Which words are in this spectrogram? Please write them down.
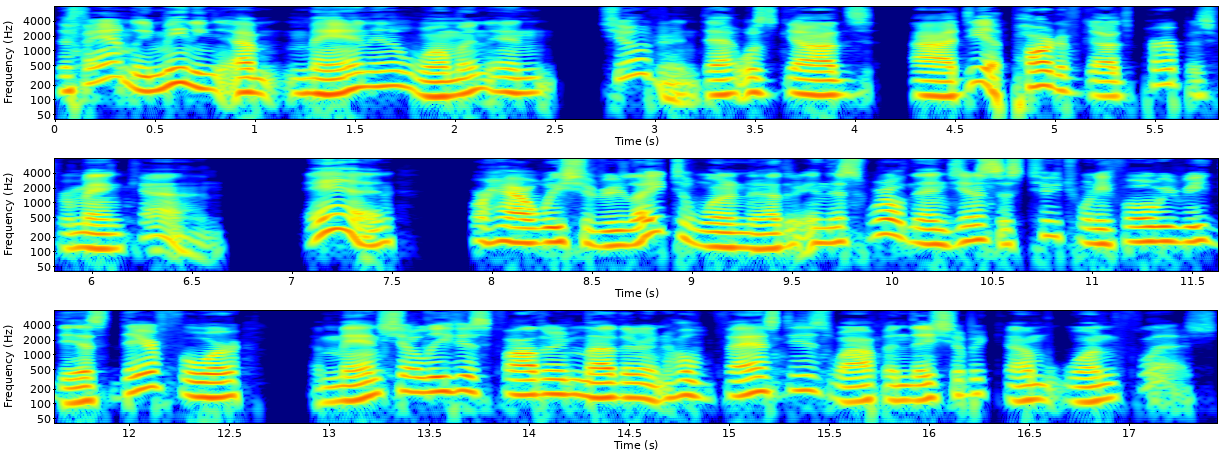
The family, meaning a man and a woman and children. That was God's idea, part of God's purpose for mankind. And for how we should relate to one another in this world. Then in Genesis 2:24 we read this, therefore a man shall leave his father and mother and hold fast to his wife and they shall become one flesh.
